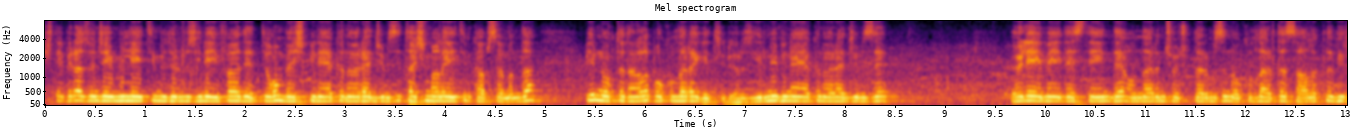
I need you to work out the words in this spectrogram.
işte biraz önce Milli Eğitim Müdürümüz yine ifade etti, 15 bine yakın öğrencimizi taşımalı eğitim kapsamında bir noktadan alıp okullara getiriyoruz. 20 bine yakın öğrencimize öğle yemeği desteğinde onların çocuklarımızın okullarda sağlıklı bir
